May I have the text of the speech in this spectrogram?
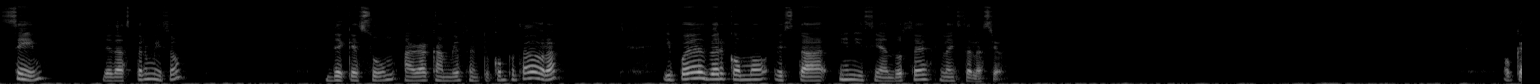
Sí. Le das permiso de que Zoom haga cambios en tu computadora y puedes ver cómo está iniciándose la instalación. Ok,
